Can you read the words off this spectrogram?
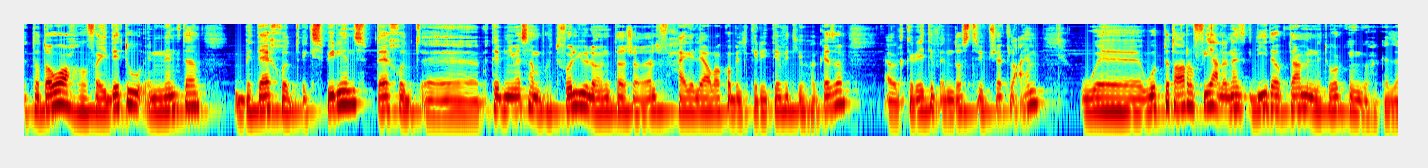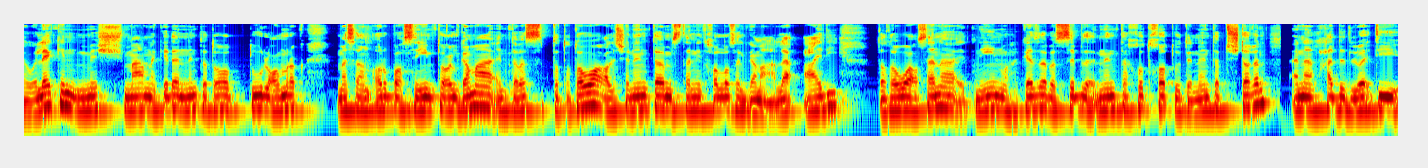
التطوع هو فايدته إن أنت بتاخد experience بتاخد آه بتبني مثلا portfolio لو أنت شغال في حاجة ليها علاقة بال creativity وهكذا. أو ال creative industry بشكل عام و... وبتتعرف فيه على ناس جديدة وبتعمل networking وهكذا. ولكن مش معنى كده إن أنت تقعد طول عمرك مثلا أربع سنين بتوع الجامعة أنت بس بتتطوع علشان أنت مستني تخلص الجامعة. لأ عادي. تطوع سنة اتنين وهكذا بس ابدأ إن أنت خد خطوة إن أنت بتشتغل. أنا لحد دلوقتي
